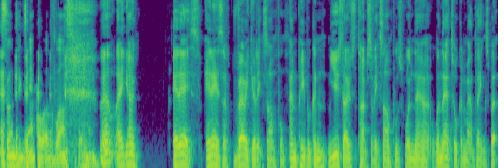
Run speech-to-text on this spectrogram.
excellent example of loss framing. Well, there you go. It is. It is a very good example, and people can use those types of examples when they're when they're talking about things. But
